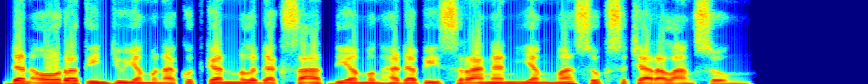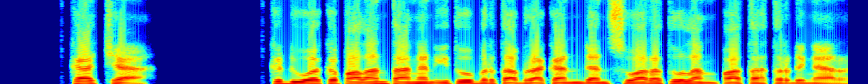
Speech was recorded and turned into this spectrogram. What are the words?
dan aura tinju yang menakutkan meledak saat dia menghadapi serangan yang masuk secara langsung. Kaca. Kedua kepalan tangan itu bertabrakan dan suara tulang patah terdengar.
